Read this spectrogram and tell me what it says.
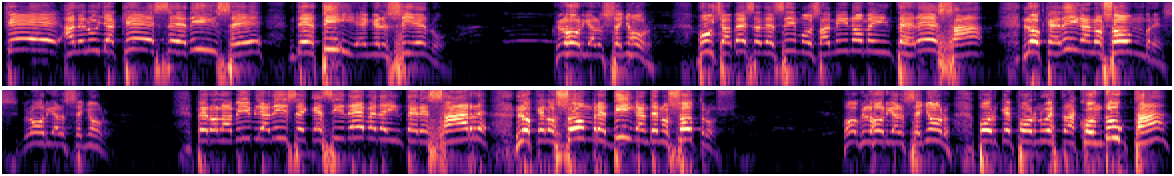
¿Qué, aleluya, qué se dice de ti en el cielo? Gloria al Señor. Muchas veces decimos, a mí no me interesa lo que digan los hombres. Gloria al Señor. Pero la Biblia dice que sí debe de interesar lo que los hombres digan de nosotros. Oh, gloria al Señor. Porque por nuestra conducta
